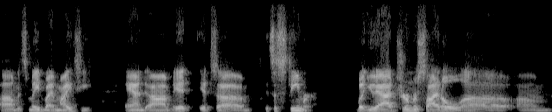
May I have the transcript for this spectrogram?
Um, it's made by Mighty, and um, it it's a um, it's a steamer, but you add germicidal uh, um,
